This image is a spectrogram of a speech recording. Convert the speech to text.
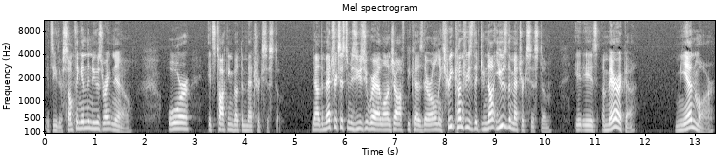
It's either something in the news right now or it's talking about the metric system. Now, the metric system is usually where I launch off because there are only three countries that do not use the metric system it is America, Myanmar,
